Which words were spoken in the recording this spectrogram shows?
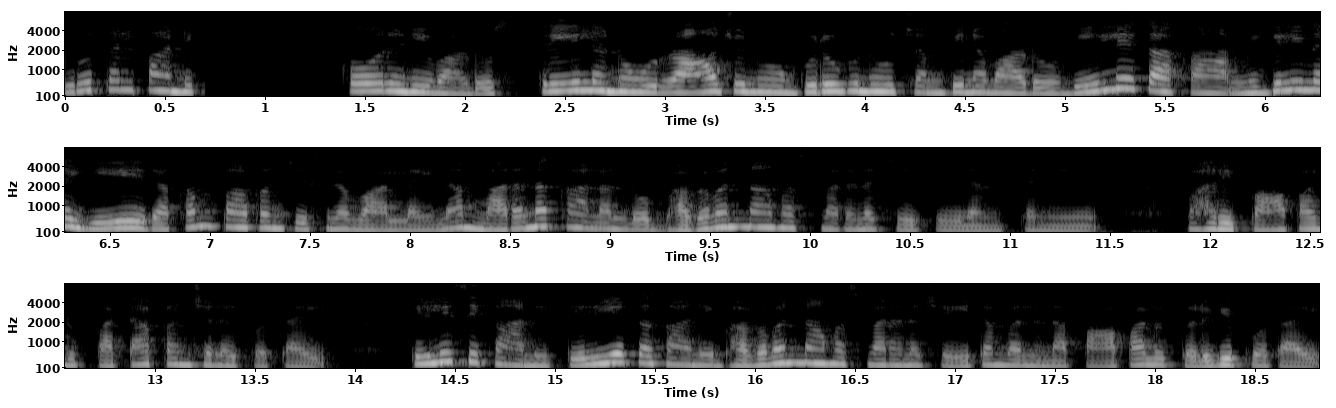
గురుతల్పాన్ని కోరినివాడు స్త్రీలను రాజును గురువును చంపినవాడు వీళ్ళే కాక మిగిలిన ఏ రకం పాపం చేసిన వాళ్ళైనా మరణకాలంలో భగవన్నామ స్మరణ చేసినంతనే వారి పాపాలు పటాపంచలైపోతాయి. తెలిసి కానీ తెలియక కానీ భగవన్నామ స్మరణ చేయటం వలన పాపాలు తొలగిపోతాయి.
